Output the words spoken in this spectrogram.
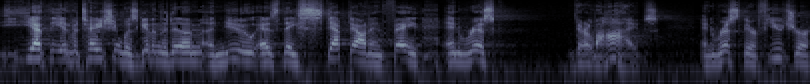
yet the invitation was given to them anew as they stepped out in faith and risked their lives and risked their future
